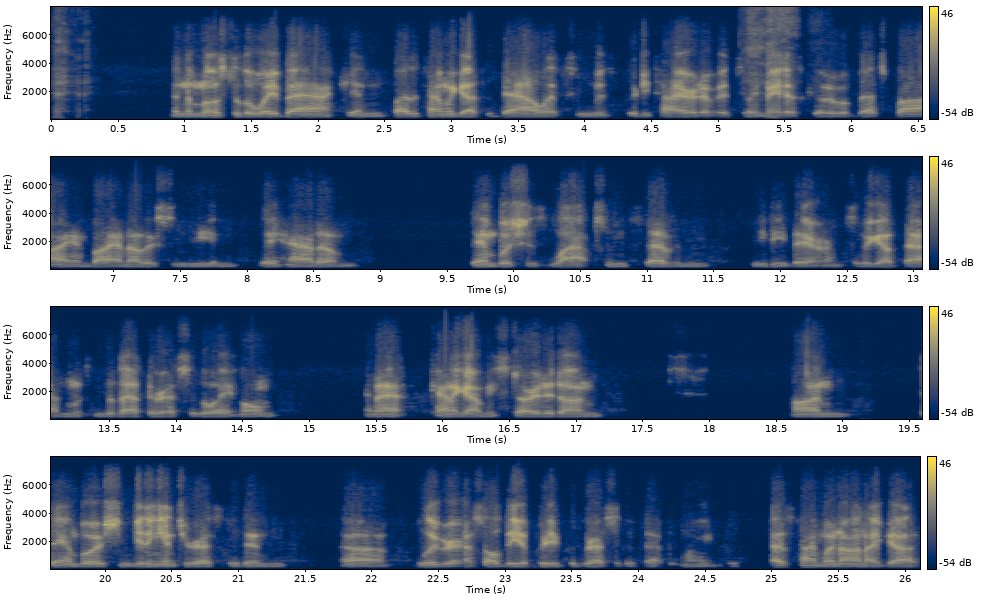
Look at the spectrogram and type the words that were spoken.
and the most of the way back. And by the time we got to Dallas, he was pretty tired of it, so he made us go to a Best Buy and buy another CD, and they had um Sam Bush's Laps in Seven CD there, and so we got that and listened to that the rest of the way home, and that kind of got me started on on Sam Bush and getting interested in uh, bluegrass, albeit pretty progressive at that point. But as time went on, I got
